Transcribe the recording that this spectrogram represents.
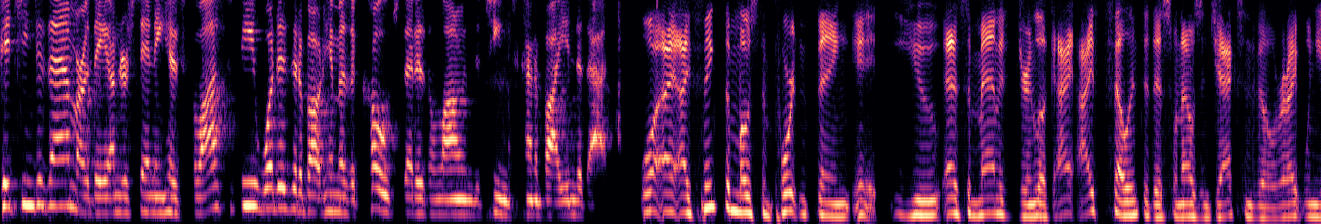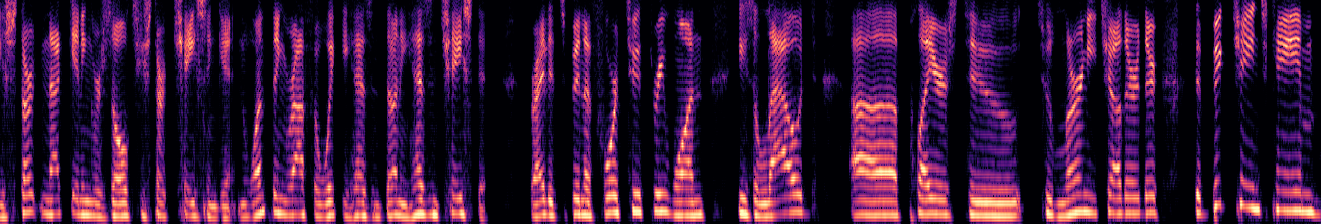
pitching to them? Are they understanding his philosophy? What is it about him as a coach that is allowing the team to kind of buy into that? Well, I, I, think the most important thing eh, you as a manager, and look, I, I fell into this when I was in Jacksonville, right? When you start not getting results, you start chasing it. And one thing Rafa Wicky hasn't done, he hasn't chased it, right? It's been a four-two-three-one. He's allowed uh, players to to learn each other. There, the big change came,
